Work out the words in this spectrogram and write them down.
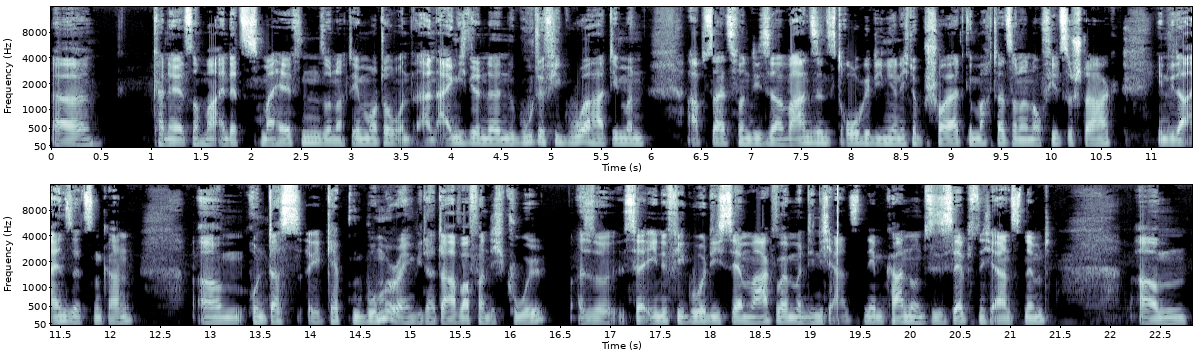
Äh, kann er jetzt noch mal ein letztes Mal helfen, so nach dem Motto und eigentlich wieder eine, eine gute Figur hat, die man abseits von dieser Wahnsinnsdroge, die ihn ja nicht nur bescheuert gemacht hat, sondern auch viel zu stark, ihn wieder einsetzen kann. Ähm, und dass Captain Boomerang wieder da war, fand ich cool. Also ist ja eh eine Figur, die ich sehr mag, weil man die nicht ernst nehmen kann und sie sich selbst nicht ernst nimmt. Ähm,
